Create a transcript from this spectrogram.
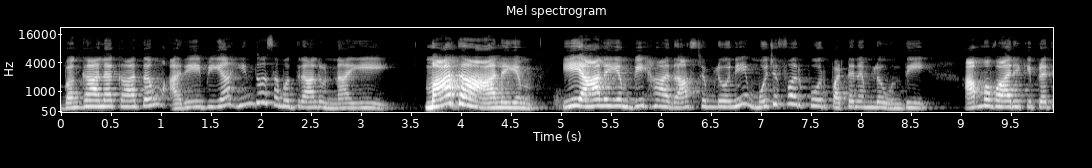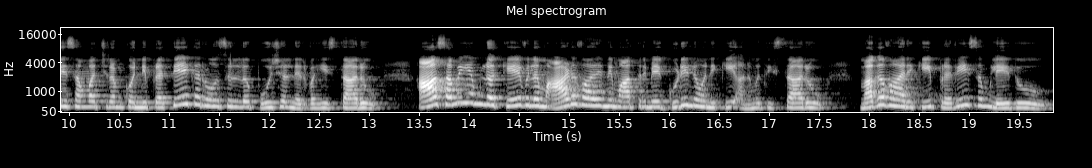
బంగాళాఖాతం అరేబియా హిందూ సముద్రాలు ఉన్నాయి మాతా ఆలయం. ఈ ఆలయం బీహార్ రాష్ట్రంలోని ముజఫర్పూర్ పట్టణంలో ఉంది. అమ్మవారికి ప్రతి సంవత్సరం కొన్ని ప్రత్యేక రోజుల్లో పూజలు నిర్వహిస్తారు. ఆ సమయంలో కేవలం ఆడవారిని మాత్రమే గుడిలోనికి అనుమతిస్తారు. మగవారికి ప్రవేశం లేదు.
